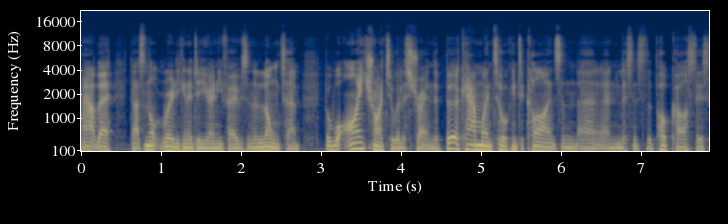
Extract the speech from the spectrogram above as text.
out there. That's not really going to do you any favors in the long term. But what I try to illustrate in the book and when talking to clients and, uh, and listening to the podcast is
